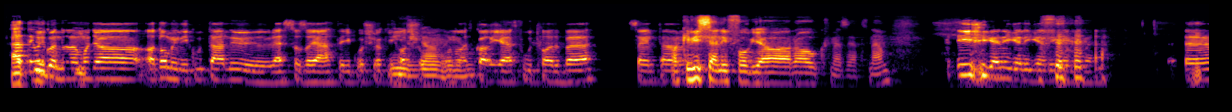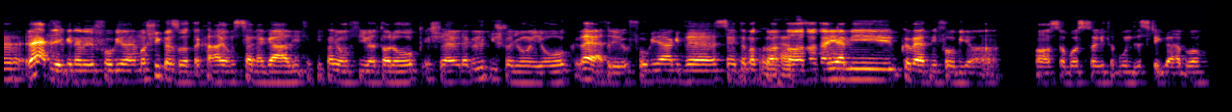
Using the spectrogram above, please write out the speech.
Hát, hát én úgy gondolom, hogy a, a Dominik után ő lesz az a játékos, aki igen, hasonló nagy karriert futhat be. Szerintem... Aki viselni fogja a Rauk mezet, nem? Igen, igen, igen, igen. igen. Lehet, egyébként nem ő fogja, most igazoltak három szenegálit, akik nagyon fiatalok, és elvileg ők is nagyon jók, lehet, hogy ők fogják, de szerintem akkor lehet. az Adayemi követni fogja a Szabosszarit a Bundesligából.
